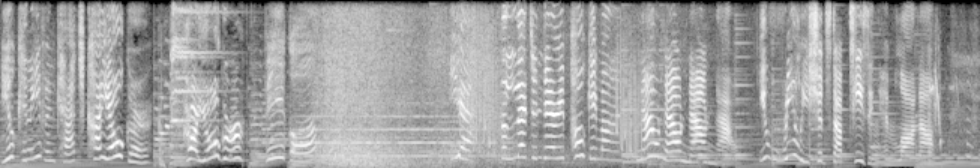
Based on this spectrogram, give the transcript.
You can even catch Kyogre. Kyogre? Beagle. Yeah, the legendary Pokemon. Now, now, now, now. You really should stop teasing him, Lana.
